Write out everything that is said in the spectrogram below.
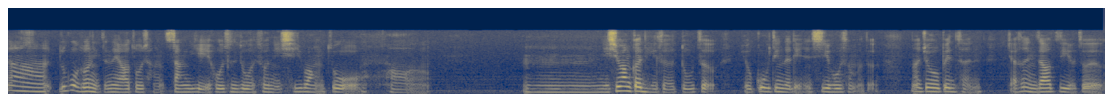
那如果说你真的要做商商业，或是如果说你希望做，呃，嗯，你希望跟你的读者有固定的联系或什么的，那就变成假设你知道自己有这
